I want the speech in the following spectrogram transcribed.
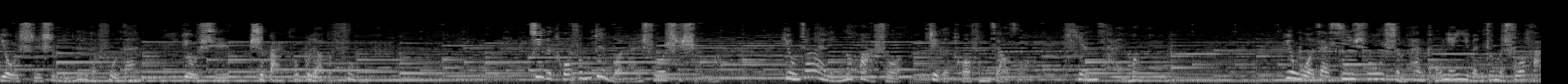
有时是名利的负担，有时是摆脱不了的父母。这个驼峰对我来说是什么？用张爱玲的话说，这个驼峰叫做天才梦。用我在新书《审判童年》一文中的说法，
